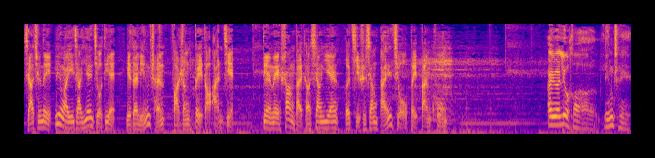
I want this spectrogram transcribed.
辖区内另外一家烟酒店也在凌晨发生被盗案件，店内上百条香烟和几十箱白酒被搬空。二月六号凌晨，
